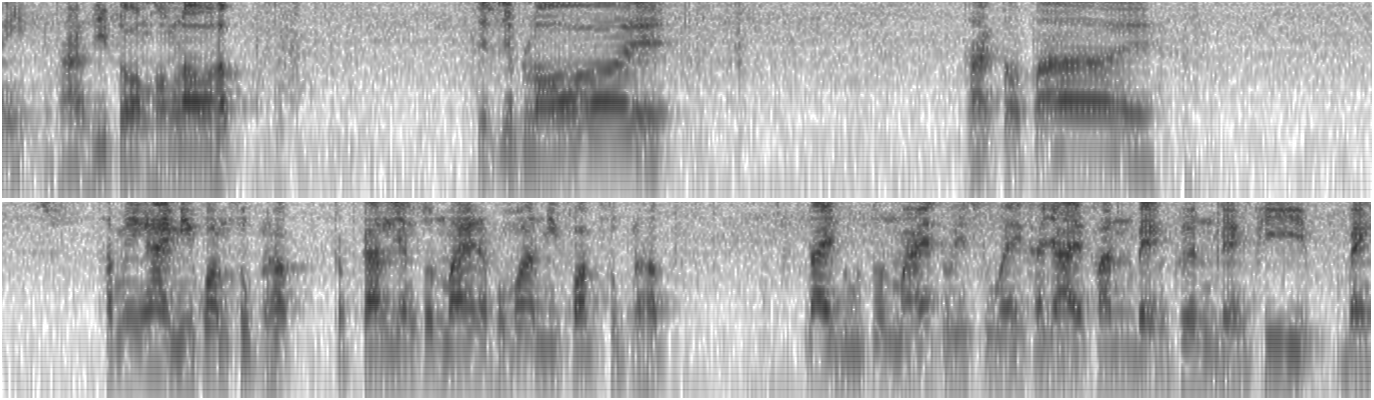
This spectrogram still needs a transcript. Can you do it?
นี่กระถางที่สองของเราครับ เสร็จเรียบร้อยกระถางต่อไปทำง่ายๆมีความสุขนะครับ กับการเลี้ยงต้นไม้นะผมว่ามีความสุขนะครับ ได้ดูต้นไม้สวยๆขยายพันธุ์แบ่งเพื่อนแบ่งพี่แบ่ง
